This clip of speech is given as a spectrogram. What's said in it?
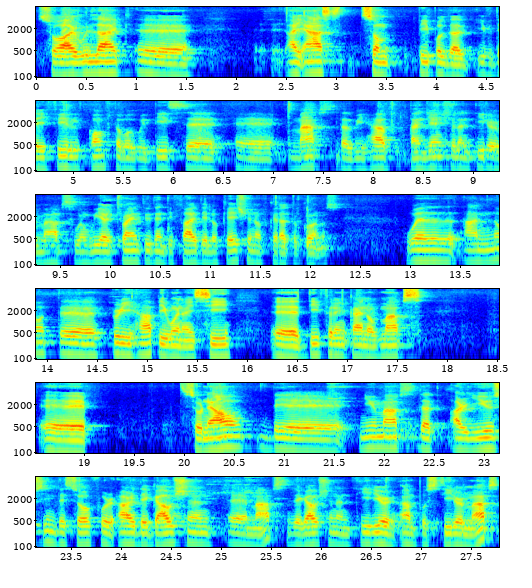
So I would like, I asked some people that if they feel comfortable with these uh, uh, maps that we have, tangential and anterior maps, when we are trying to identify the location of keratoconus. Well, I'm not uh, pretty happy when I see different kind of maps. so now the new maps that are used in the software are the Gaussian maps, the Gaussian anterior and posterior maps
